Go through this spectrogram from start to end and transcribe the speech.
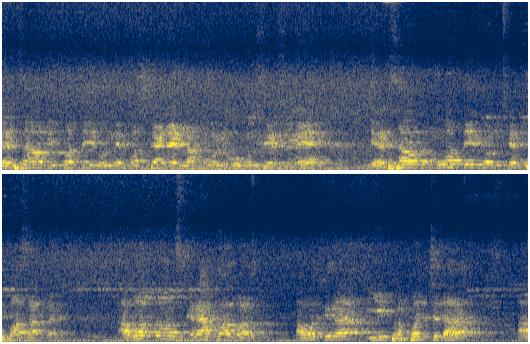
ಎರಡ್ ಸಾವಿರದ ಇಪ್ಪತ್ತೈದು ಒಂದೇ ಫಸ್ಟ್ ಸ್ಟ್ಯಾಂಡರ್ಡ್ ನಮ್ಮೂರಿನ ಮಗುನ ಸೇರಿಸಿದ್ರೆ ಎರಡ್ ಸಾವಿರದ ಮೂವತ್ತೈದು ಒಂದು ಟೆಂತ್ ಪಾಸ್ ಆಗ್ತಾನೆ ಅವತ್ತು ಒಂದು ಸ್ಕ್ರಾಪ್ ಆಗಬಾರ್ದು. ಅವತ್ತಿನ ಈ ಪ್ರಪಂಚದ, ಆ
